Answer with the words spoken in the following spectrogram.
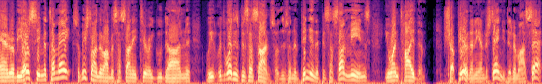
and Rabbi Yossi Mitame. So Bishlan de Bisasani Tiri Gudan. What is Bisasan? So there's an opinion that Bisasan means you untie them. Shapir, then he understand you did a Bisasan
